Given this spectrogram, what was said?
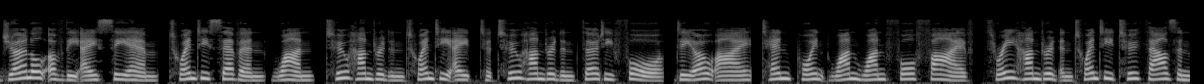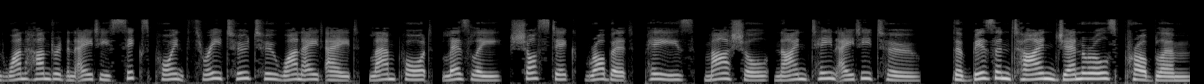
Journal of the ACM, 27 1, 228 to 234, DOI, 10.1145, 321186.322188, Lamport, Leslie, Shostak, Robert, Pease, Marshall 1982. The Byzantine Generals Problem.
